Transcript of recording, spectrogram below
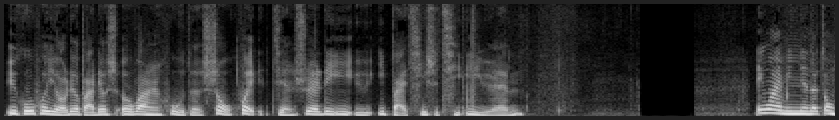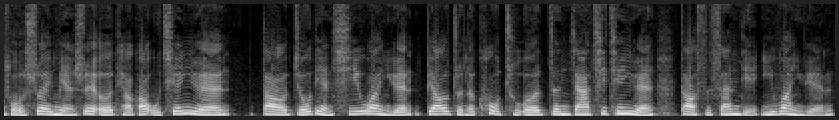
预估会有六百六十二万户的受惠，减税利益逾一百七十七亿元。另外，明年的综所税免税额调高五千元到九点七万元，标准的扣除额增加七千元到十三点一万元。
